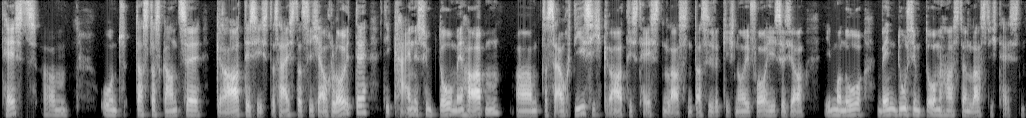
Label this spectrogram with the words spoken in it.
Tests. Ähm, und dass das Ganze gratis ist. Das heißt, dass sich auch Leute, die keine Symptome haben, ähm, dass auch die sich gratis testen lassen. Das ist wirklich neu. Vor hieß es ja immer nur, wenn du Symptome hast, dann lass dich testen.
